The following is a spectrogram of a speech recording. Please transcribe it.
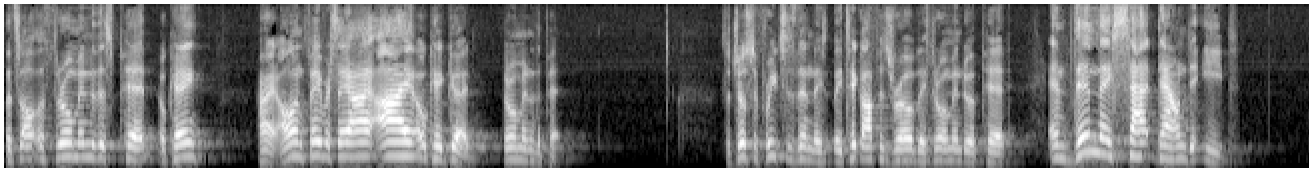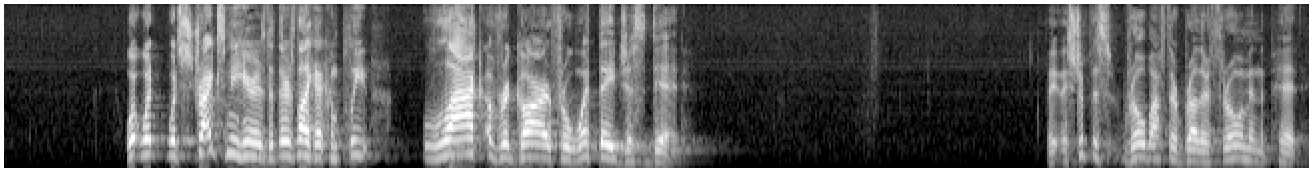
Let's, all, let's throw him into this pit, okay? All right, all in favor say aye. Aye, okay, good. Throw him into the pit. So Joseph reaches them, they, they take off his robe, they throw him into a pit, and then they sat down to eat. What, what, what strikes me here is that there's like a complete lack of regard for what they just did. They, they strip this robe off their brother, throw him in the pit,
